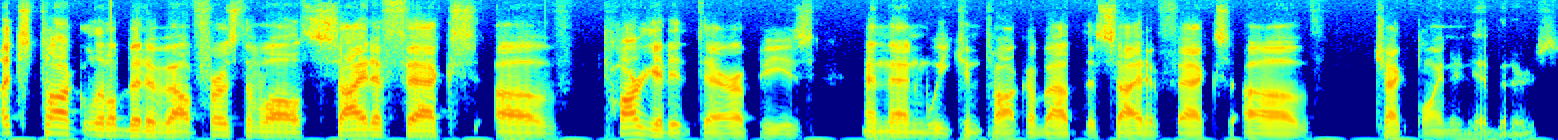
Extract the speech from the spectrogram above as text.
let's talk a little bit about, first of all, side effects of targeted therapies, and then we can talk about the side effects of checkpoint inhibitors.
